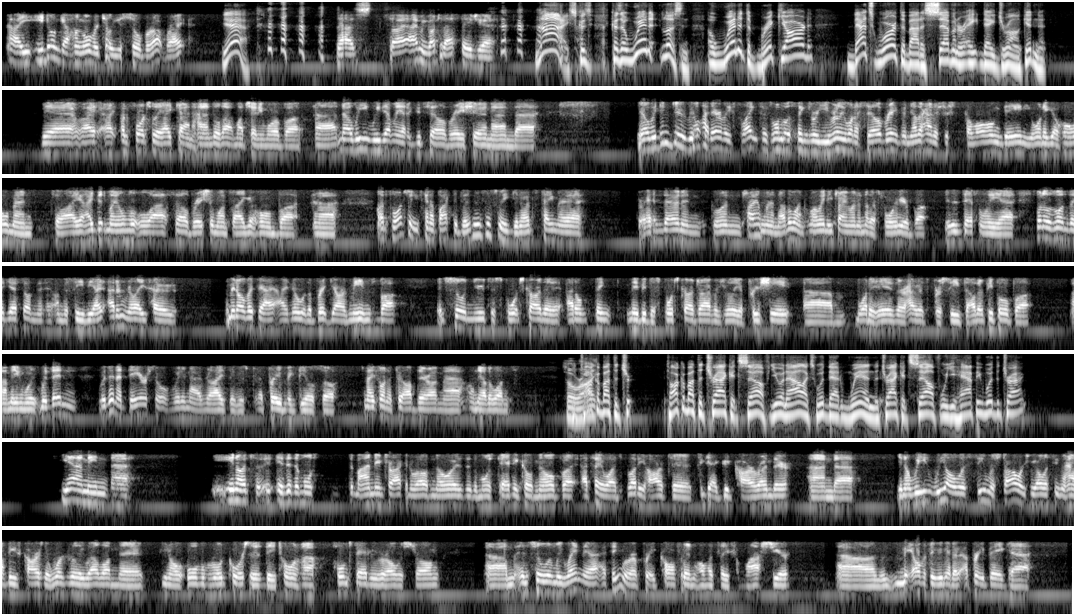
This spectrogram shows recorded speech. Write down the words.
Uh, you don't get hungover till you sober up, right? Yeah. That's so I haven't got to that stage yet. nice, because because a win. Listen, a win at the Brickyard, that's worth about a seven or eight day drunk, isn't it? Yeah, I, I unfortunately I can't handle that much anymore. But uh, no, we we definitely had a good celebration, and uh, you know we didn't do. We all had early flights. It's one of those things where you really want to celebrate, but on the other hand, it's just a long day, and you want to get home. And so I I did my own little uh, celebration once I get home. But uh, unfortunately, it's kind of back to business this week. You know, it's time to our heads down and go and try and win another one. Well, we need to try and win another four here, but it was definitely uh, one of those ones, I guess, on the on the CV. I, I didn't realize how. I mean, obviously, I, I know what the brickyard means, but it's so new to sports car that I don't think maybe the sports car drivers really appreciate um, what it is or how it's perceived to other people. But I mean, within within a day or so of winning, I realized it was a pretty big deal. So it's a nice one to put up there on uh, on the other ones. So well, talk about the. Tr- talk about the track itself. You and Alex with that win, the track itself. Were you happy with the track? Yeah, I mean, uh, you know, it's is it the most demanding track in the world? No. Is it the most technical? No. But I tell you what, it's bloody hard to to get a good car around there. And uh, you know, we we always seem with Starworks, we always seem to have these cars that work really well on the you know oval road courses, Daytona, Homestead. We were always strong. Um, and so when we went there, I think we were pretty confident, obviously from last year. Um, obviously, we made a, a pretty big uh,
